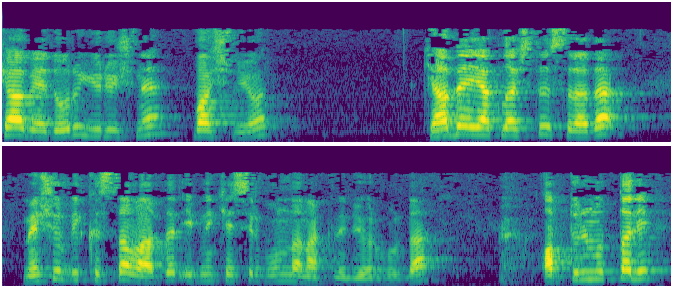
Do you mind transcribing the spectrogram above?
Kabe'ye doğru yürüyüşüne başlıyor. Kabe'ye yaklaştığı sırada meşhur bir kıssa vardır. İbn Kesir bunu da naklediyor burada. Abdülmuttalip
